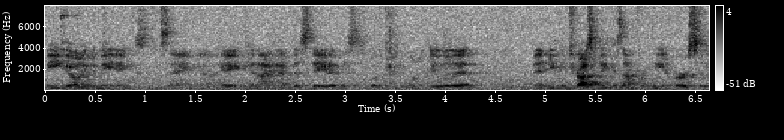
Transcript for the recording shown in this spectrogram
me going to meetings and saying, hey, can I have this data? This is what you want to do with it. And you can trust me because I'm from the university.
